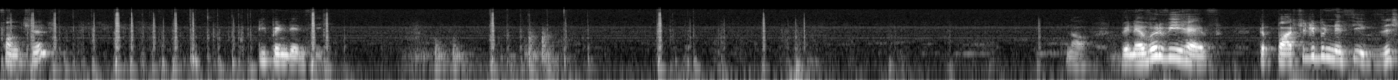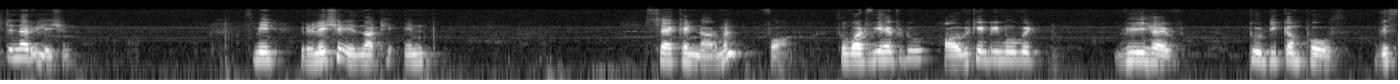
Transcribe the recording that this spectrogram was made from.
functional dependency. Now whenever we have the partial dependency exists in a relation this means relation is not in second normal form. So what we have to do how we can remove it? We have to decompose this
